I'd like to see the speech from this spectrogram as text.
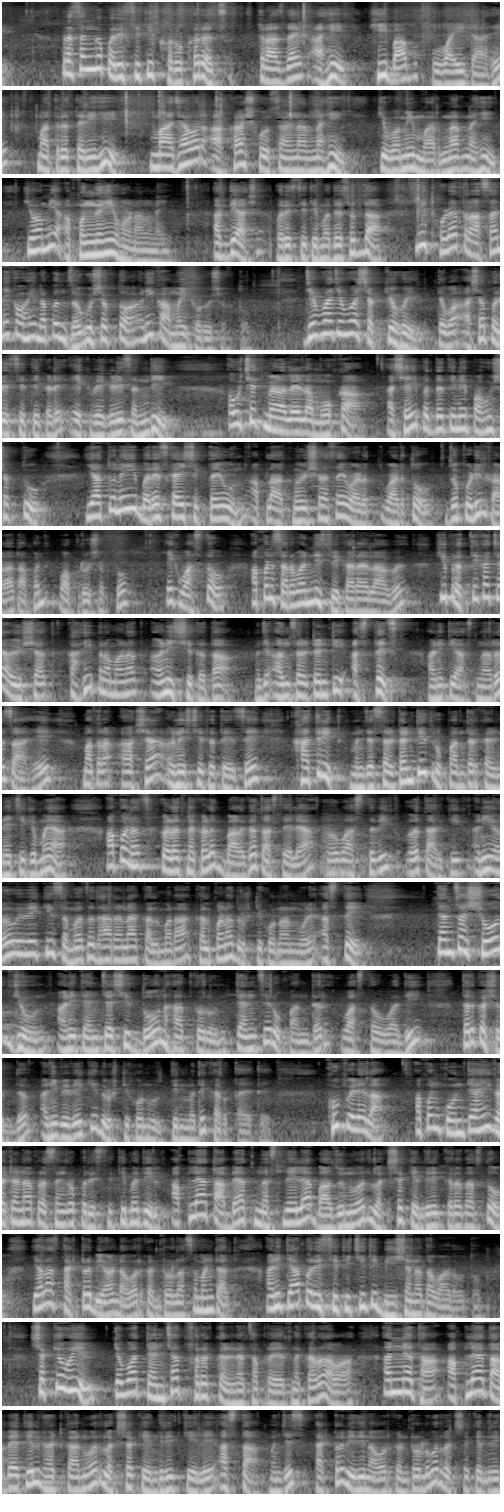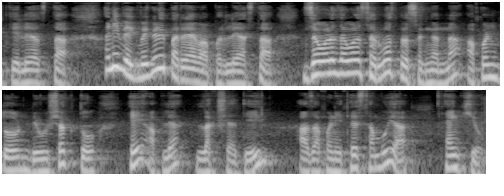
प्रसंग परिस्थिती खरोखरच त्रासदायक आहे ही बाब वाईट आहे. मात्र तरीही माझ्यावर आकाश कोसळणार नाही किंवा मी मरणार नाही किंवा मी अपंगही होणार नाही. अगदी अशा परिस्थितीमध्ये सुद्धा मी थोड्या त्रासाने का होईन आपण जगू शकतो आणि कामही करू शकतो. जेव्हा जेव्हा शक्य होईल तेव्हा अशा परिस्थितीकडे एक वेगळी संधी औचित मिळालेला मोका अशाही पद्धतीने पाहू शकतो. यातूनही बरेच काही शिकता येऊन आपला आत्मविश्वासही वाढ वाढतो जो पुढील काळात आपण वापरू शकतो. एक वास्तव आपण सर्वांनी स्वीकारायला हवं की प्रत्येकाच्या आयुष्यात काही प्रमाणात अनिश्चितता म्हणजे अनसर्टन्टी असतेच. आणि ती असणारच आहे. मात्र अशा अनिश्चिततेचे खात्रीत म्हणजे सर्टन्टीत रूपांतर करण्याची किमया आपणच कळत नकळत बाळगत असलेल्या अवास्तविक अतार्किक आणि अविवेकी समजधारणा कल्पना कल्पना दृष्टिकोनांमुळे असते. त्यांचा शोध घेऊन आणि त्यांच्याशी दोन हात करून त्यांचे रूपांतर वास्तववादी तर्कशुद्ध आणि विवेकी दृष्टिकोन वृत्तींमध्ये करता येते. खूप वेळेला आपण कोणत्याही घटना प्रसंग परिस्थितीमधील आपल्या ताब्यात नसलेल्या बाजूंवर लक्ष केंद्रित करत असतो यालाच फॅक्टर बियॉन्ड आवर कंट्रोल असं म्हणतात आणि त्या परिस्थितीची ती भीषणता वाढवतो. शक्य होईल तेव्हा त्यांच्यात फरक करण्याचा प्रयत्न करावा अन्यथा आपल्या ताब्यातील घटकांवर लक्ष केंद्रित केले असता म्हणजेच फॅक्टर विदिन आवर कंट्रोलवर लक्ष केंद्रित केले असता आणि वेगवेगळे पर्याय वापरले असता जवळजवळ सर्वच प्रसंगांना आपण दोन देऊ शकतो हे आपल्या लक्षात येईल. आज आपण इथेच थांबूया. थँक्यू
